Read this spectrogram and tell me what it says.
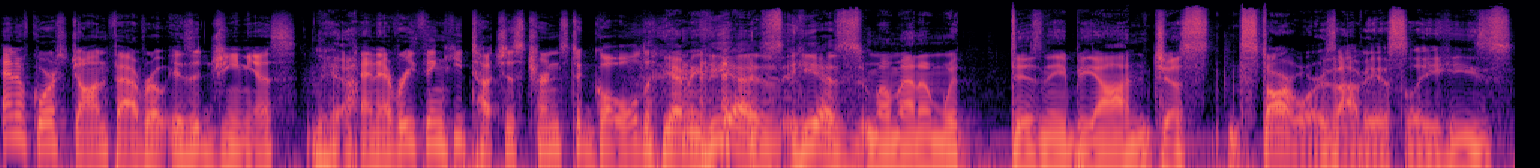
And of course, Jon Favreau is a genius. Yeah. And everything he touches turns to gold. Yeah, I mean he has he has momentum with Disney beyond just Star Wars. Obviously, he's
